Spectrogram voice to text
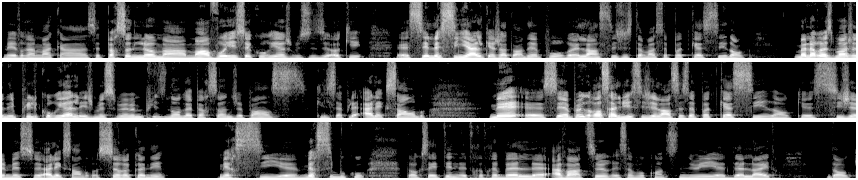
Mais vraiment, quand cette personne-là m'a, envoyé ce courriel, je me suis dit, OK, euh, c'est le signal que j'attendais pour euh, lancer justement ce podcast-ci. Donc, malheureusement, je n'ai plus le courriel et je me souviens même plus du nom de la personne. Je pense qu'il s'appelait Alexandre. Mais euh, c'est un peu grâce à lui si j'ai lancé ce podcast-ci. Donc, si jamais ce Alexandre se reconnaît, Merci, euh, merci beaucoup. Donc, ça a été une très, très belle euh, aventure et ça va continuer euh, de l'être. Donc,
